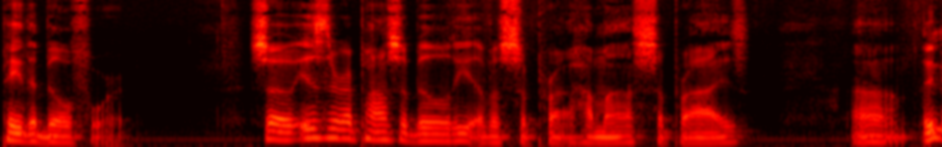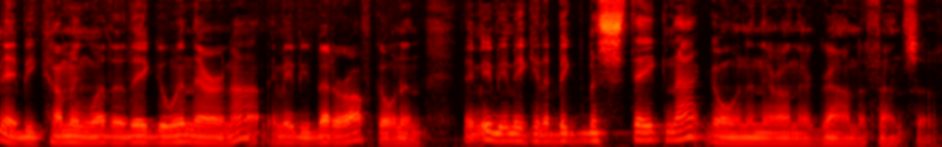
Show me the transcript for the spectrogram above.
pay the bill for it. So, is there a possibility of a surprise, Hamas surprise? Uh, it may be coming whether they go in there or not. They may be better off going in. They may be making a big mistake not going in there on their ground offensive.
